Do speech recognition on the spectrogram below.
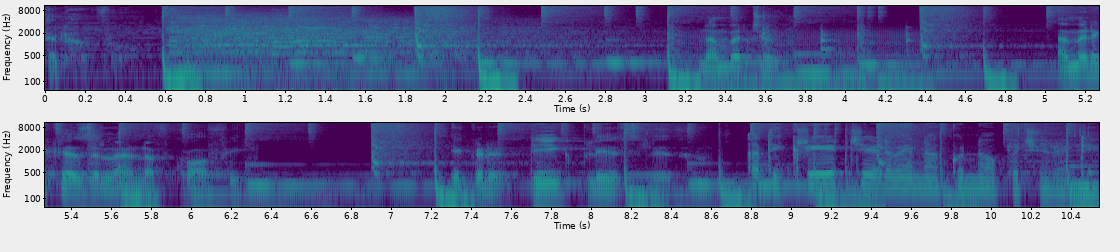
కలవు number two America is land of coffee ఇక్కడ టీకి ప్లేస్ లేదు. అది క్రియేట్ చేయడమే నాకున్న ఆపర్చునిటీ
